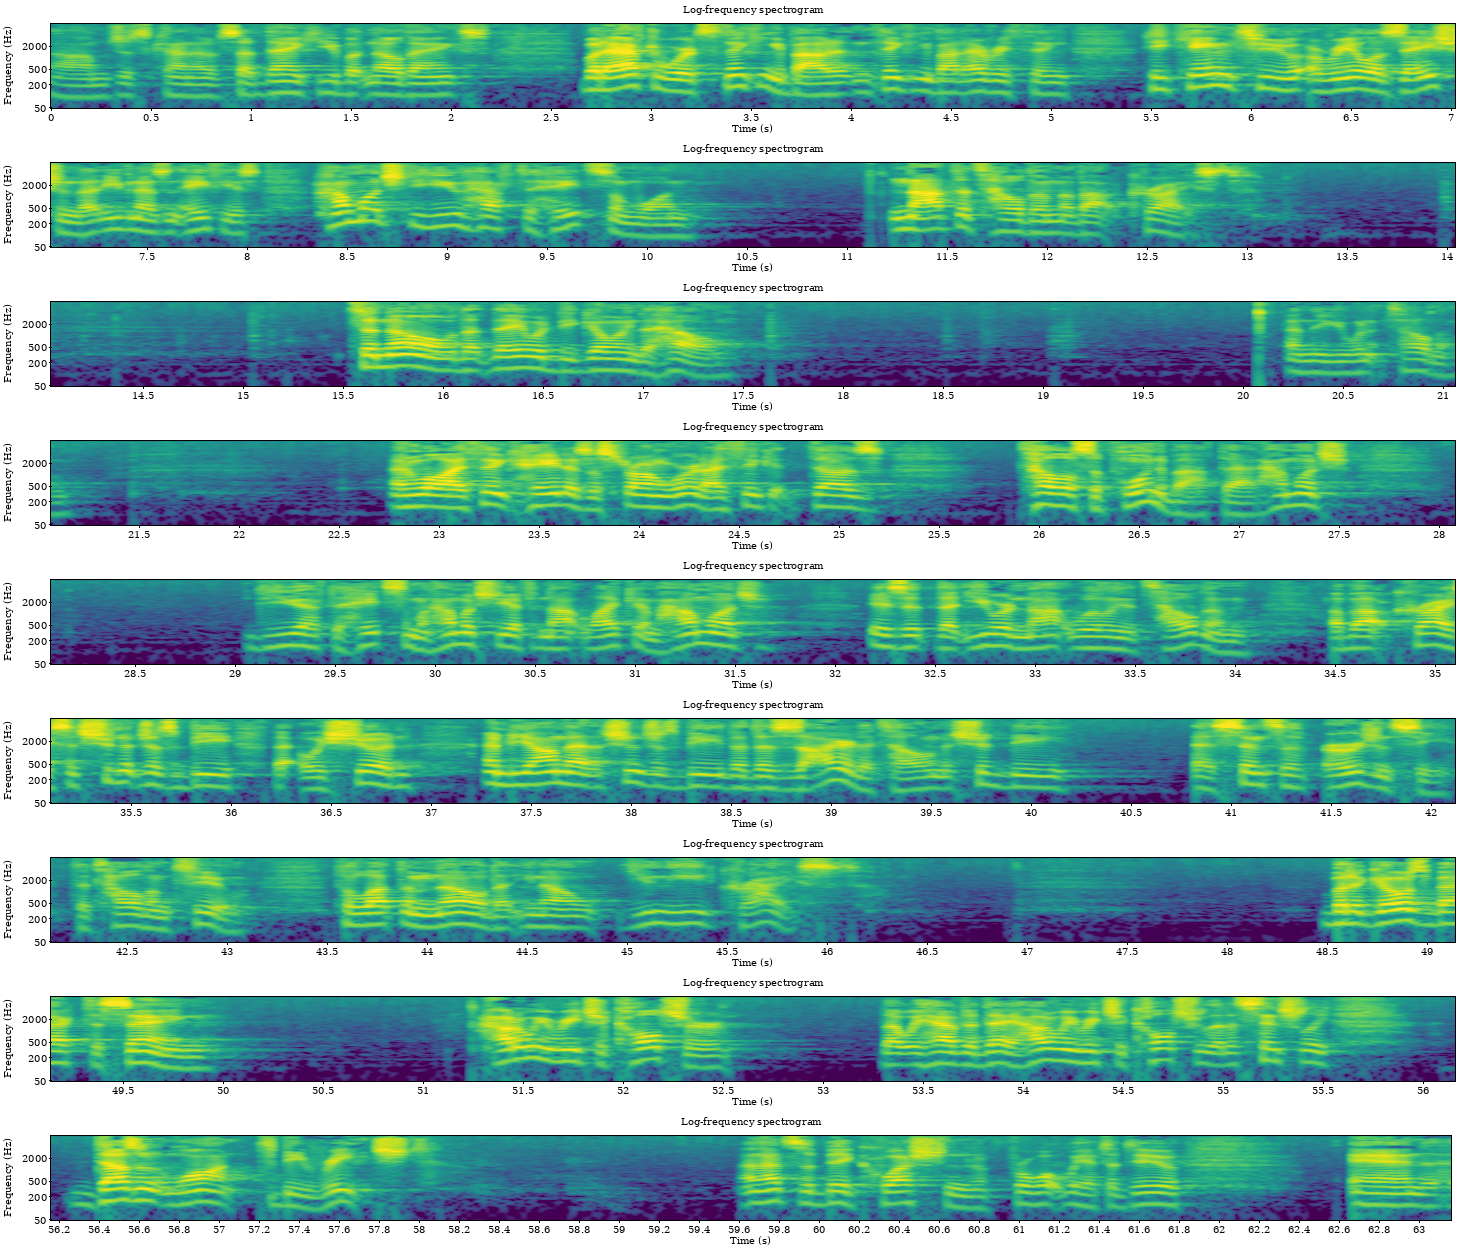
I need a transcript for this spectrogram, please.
um, just kind of said thank you, but no thanks. But afterwards, thinking about it and thinking about everything, he came to a realization that even as an atheist, how much do you have to hate someone not to tell them about Christ? To know that they would be going to hell and that you wouldn't tell them. And while I think hate is a strong word, I think it does tell us a point about that. How much do you have to hate someone? How much do you have to not like him? How much is it that you are not willing to tell them about Christ. It shouldn't just be that we should, and beyond that, it shouldn't just be the desire to tell them. It should be a sense of urgency to tell them too, to let them know that, you know, you need Christ. But it goes back to saying, how do we reach a culture that we have today? How do we reach a culture that essentially doesn't want to be reached? And that's the big question for what we have to do. And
